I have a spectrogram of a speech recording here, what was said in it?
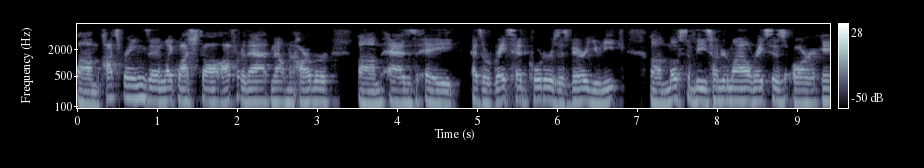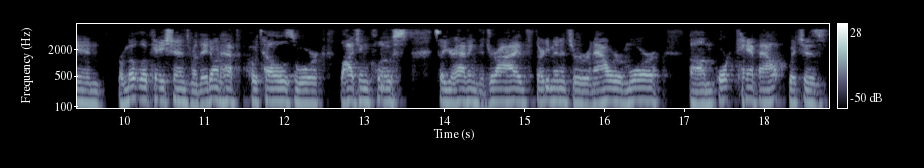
Um, Hot Springs and Lake Ouachita offer that. Mountain Harbor um, as a as a race headquarters is very unique. Um, most of these hundred mile races are in remote locations where they don't have hotels or lodging close. So you're having to drive 30 minutes or an hour or more, or camp out, which is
